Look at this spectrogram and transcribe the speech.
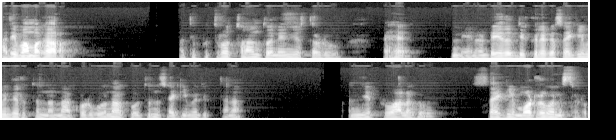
అతి మమకారం. అతి పుత్రోత్సాహంతో ఏం చేస్తాడు? ఏహే నేనంటే ఏదో దిక్కులేక సైకిల్ మీద తిరుగుతున్నా. నా కొడుకు నా కూతురుని సైకిల్ మీద తిప్పుతానా? అని చెప్పి వాళ్ళకు సైకిల్ మోటార్ కొనిస్తాడు.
